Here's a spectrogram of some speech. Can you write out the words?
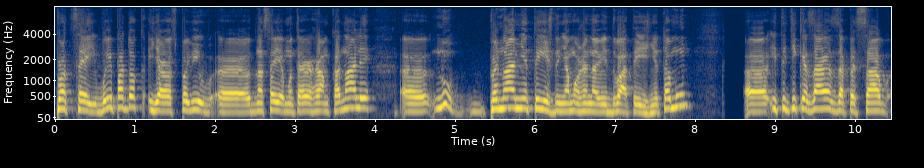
про цей випадок я розповів е, на своєму телеграм-каналі. е, Ну, принаймні тиждень, а може навіть два тижні тому. І ти тільки зараз записав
